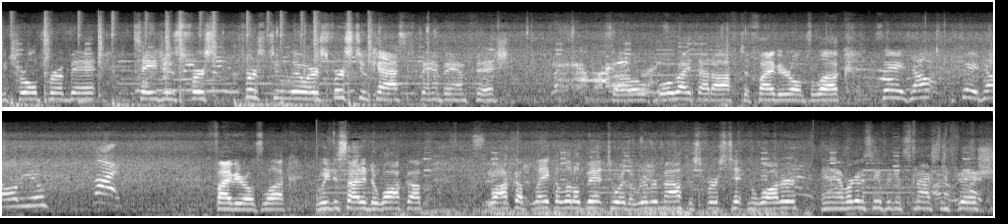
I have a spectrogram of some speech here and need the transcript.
We trolled for a bit. Sage's first first two lures, first two casts, bam bam fish. So we'll write that off to five-year-old's luck. Sage, how Sage, how old are you? Five. Five-year-old's luck. We decided to walk up walk up lake a little bit to where the river mouth is first hitting the water. And we're gonna see if we can smash some fish.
